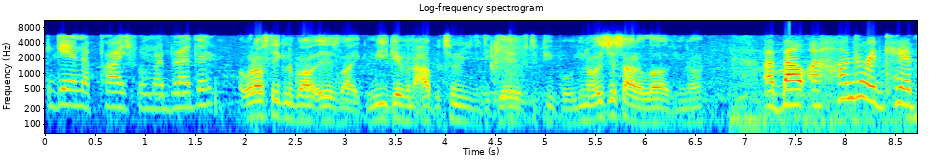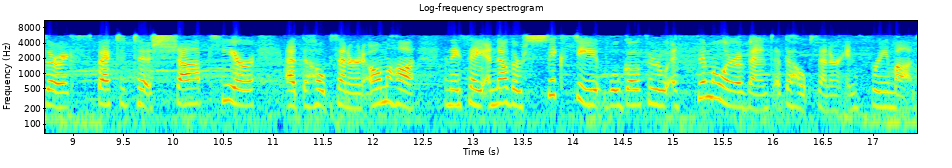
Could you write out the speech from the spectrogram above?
Getting a prize for my brother. What I was thinking about is like me giving the opportunity to give to people. You know, it's just out of love, you know. About a 100 kids are expected to shop here at the Hope Center in Omaha, and they say another 60 will go through a similar event at the Hope Center in Fremont.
